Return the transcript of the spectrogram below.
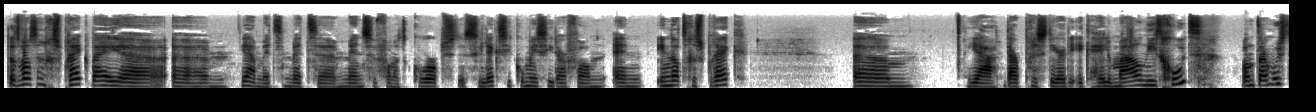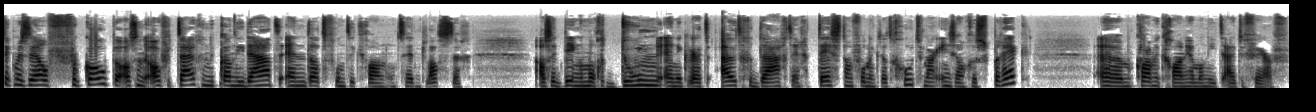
Dat was een gesprek bij, uh, uh, ja, met, met uh, mensen van het korps, de selectiecommissie daarvan. En in dat gesprek, um, ja, daar presteerde ik helemaal niet goed. Want daar moest ik mezelf verkopen als een overtuigende kandidaat. En dat vond ik gewoon ontzettend lastig. Als ik dingen mocht doen en ik werd uitgedaagd en getest, dan vond ik dat goed. Maar in zo'n gesprek um, kwam ik gewoon helemaal niet uit de verf.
